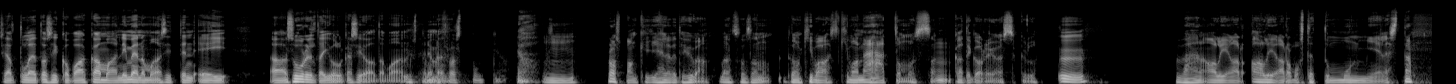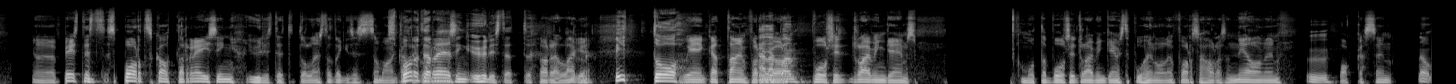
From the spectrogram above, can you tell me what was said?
sieltä tulee tosi kovaa kamaa, nimenomaan sitten ei uh, suurilta julkaisijoilta, vaan enemmän. Frostpunk. Mm. Frostpunkkikin helvetin hyvä. Mä se on, sanonut, se on kiva, kiva nähdä tuommoisissa Mm. mm. kategorioissa kyllä. Mm. Vähän aliar- aliarvostettu mun mielestä. Best Sports kautta Racing yhdistetty tolleen strategisessa samaan Sport ja racing yhdistetty. Todellakin. Vittu! We ain't got time for Äläpä. your bullshit driving games. Mutta bullshit driving games puheen ollen Forza Horizon 4 Mm. pokkas sen. No,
